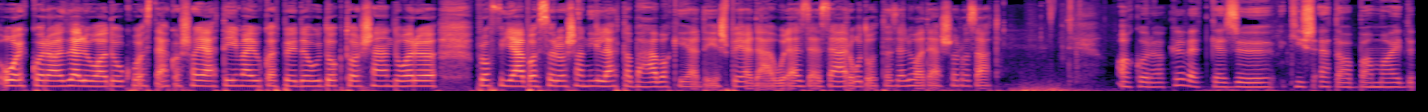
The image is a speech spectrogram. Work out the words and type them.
olykor az előadók hozták a saját témájukat, például dr. Sándor profiába szorosan illett a bába kérdés például. Ezzel záródott az előadás sorozat. Akkor a következő kis etapban majd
